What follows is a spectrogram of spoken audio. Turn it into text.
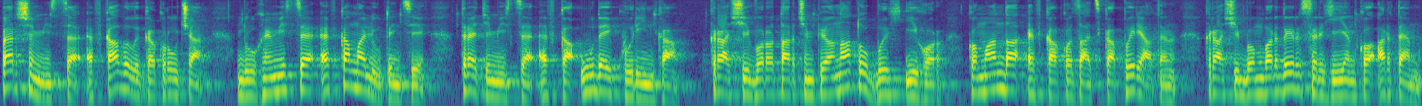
Перше місце ФК Велика Круча, друге місце ФК Малютинці, третє місце ФК Удай Курінька. Кращий воротар чемпіонату Бих Ігор, команда ФК Козацька Пирятин, кращий бомбардир Сергієнко Артем,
